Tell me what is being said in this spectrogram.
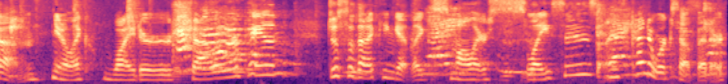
um, you know, like wider, shallower pan just so that I can get like smaller slices and it kind of works out better.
